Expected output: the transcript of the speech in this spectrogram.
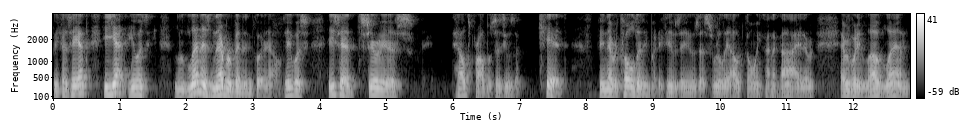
because he had he had he was Len has never been in good health. He was he's had serious health problems since he was a kid. He never told anybody. He was he was this really outgoing kind of guy, and everybody loved Len.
